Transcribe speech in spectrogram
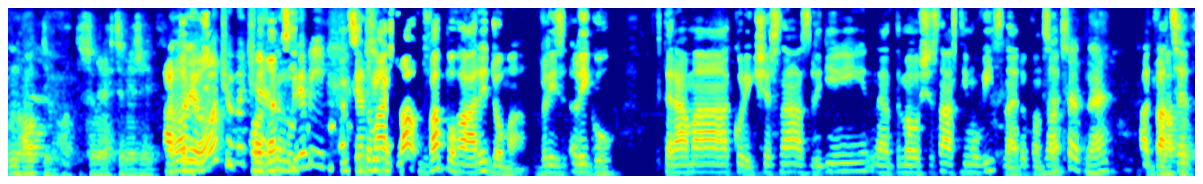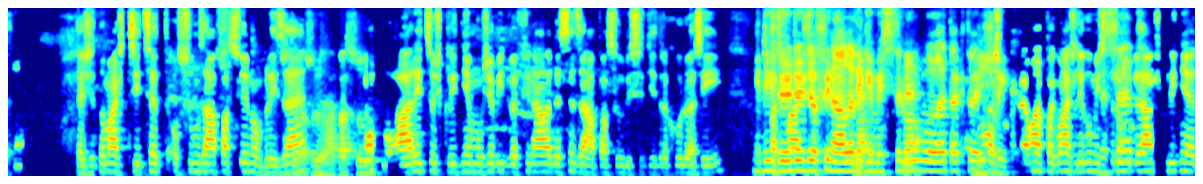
No, ty to se mi nechce věřit. A no jo, člověče, to může být. Si, to máš dva, dva poháry doma v ligu která má kolik, 16 lidí, ne, nebo 16 týmů víc, ne, dokonce. 20, ne? A 20, 20. Takže to máš 38 zápasů jenom v lize. 38 zápasů. A poháry, což klidně může být ve finále 10 zápasů, když se ti trochu daří. Když pak dojdeš máš... do finále Ligy mistrů, ale tak to je kolik? Pak, pak máš Ligu mistrů, kde dáš klidně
